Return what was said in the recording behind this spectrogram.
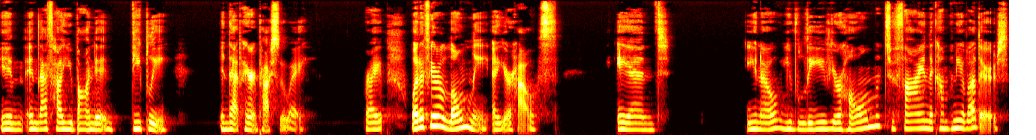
and and that's how you bonded deeply and that parent passed away? Right? What if you're lonely at your house and you know, you leave your home to find the company of others.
